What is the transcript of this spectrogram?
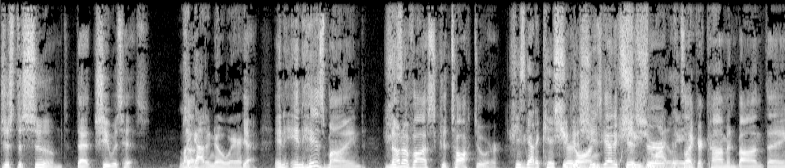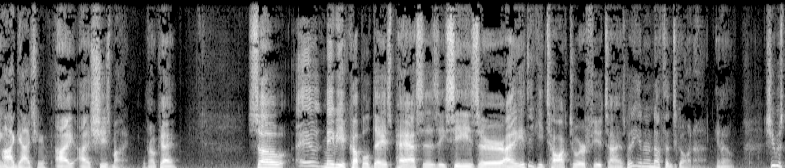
just assumed that she was his. Like So- out of nowhere. Yeah. In in his mind, none of us could talk to her She's got a kiss shirt on. she's got a Kiss She's shirt. It's like a common bond thing. I got you. I, I she's mine. Okay. So eh, maybe a couple days passes. He sees her. I think he talked to her a few times, but you know nothing's going on. You know, she was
